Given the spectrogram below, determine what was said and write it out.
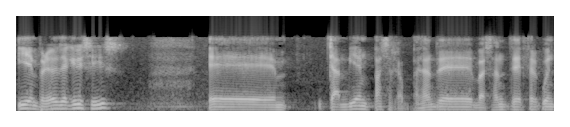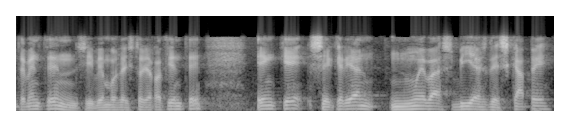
Y en periodos de crisis eh, también pasa bastante, bastante frecuentemente, si vemos la historia reciente, en que se crean nuevas vías de escape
